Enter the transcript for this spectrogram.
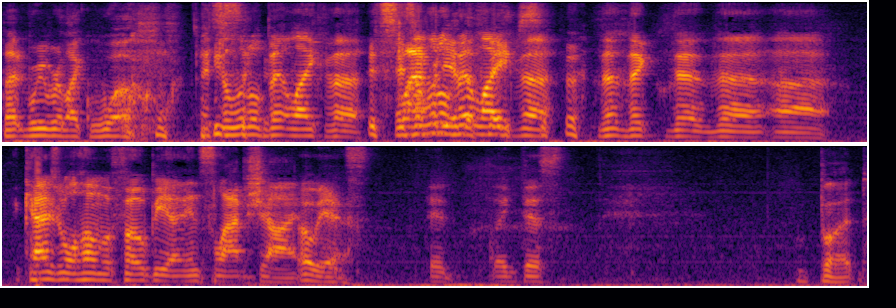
that we were like, "Whoa!" It's a little bit like the. It's It's, a little bit the like the the the the, the uh, casual homophobia in Slapshot. Oh, yeah. It's, it like this. but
